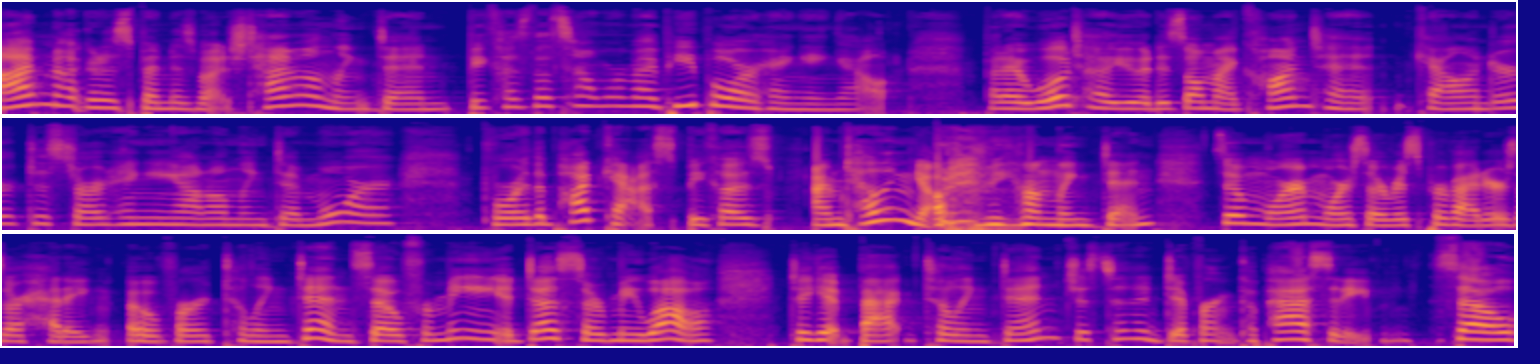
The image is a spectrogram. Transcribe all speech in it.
I'm not going to spend as much time on LinkedIn because that's not where my people are hanging out. But I will tell you, it is on my content calendar to start hanging out on LinkedIn more for the podcast because I'm telling y'all to be on LinkedIn. So more and more service providers are heading over to LinkedIn. So for me, it does serve me well to get back to LinkedIn just in a different capacity. So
